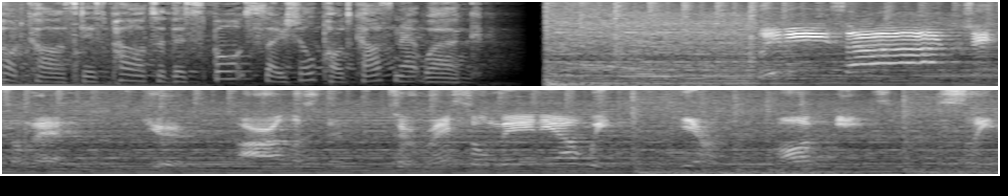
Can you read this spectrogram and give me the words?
podcast is part of the Sports Social Podcast Network. Ladies and gentlemen, you are listening to WrestleMania Week here on Eat, Sleep,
